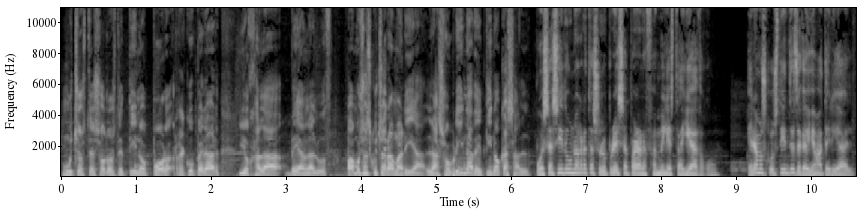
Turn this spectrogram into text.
muchos tesoros de Tino por recuperar y ojalá vean la luz. Vamos a escuchar a María, la sobrina de Tino Casal. Pues ha sido una grata sorpresa para la familia este hallazgo. Éramos conscientes de que había material.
